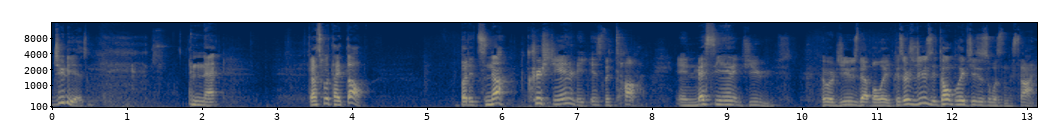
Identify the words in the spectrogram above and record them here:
Judaism. And that that's what they thought. But it's not. Christianity is the top in Messianic Jews who are Jews that believe. Because there's Jews that don't believe Jesus was the Messiah.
